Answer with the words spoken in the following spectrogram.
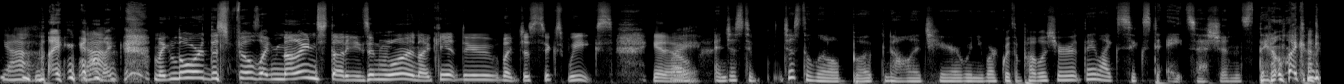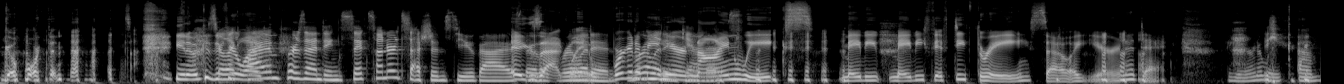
Yeah. like, Yeah. I'm like, I'm like, Lord, this feels like nine studies in one. I can't do like just six weeks, you know. Right. And just to just a little book knowledge here. When you work with a publisher, they like six to eight sessions. They don't like them to go more than that, you know. Because if You're you're like, like, I'm presenting 600 sessions to you guys. Like, exactly, in. we're gonna Reel be here nine weeks, maybe maybe fifty three. So a year and a day, a year and a week. Um,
